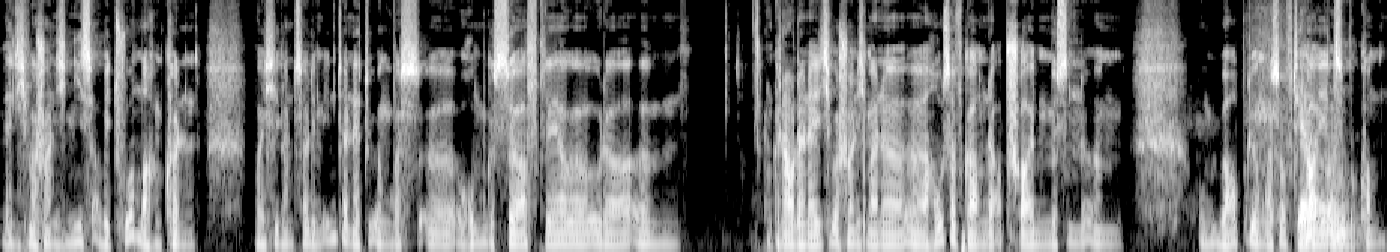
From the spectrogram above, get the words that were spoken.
hätte ich wahrscheinlich nie das Abitur machen können, weil ich die ganze Zeit im Internet irgendwas äh, rumgesurft wäre oder ähm, genau, dann hätte ich wahrscheinlich meine äh, Hausaufgaben da abschreiben müssen, ähm, um überhaupt irgendwas auf die ja, Reihe und, zu bekommen.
